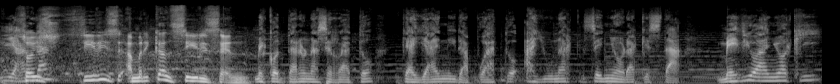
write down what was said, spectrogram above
y Soy citizen- American Citizen. Me contaron hace rato que allá en Irapuato hay una señora que está medio año aquí,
